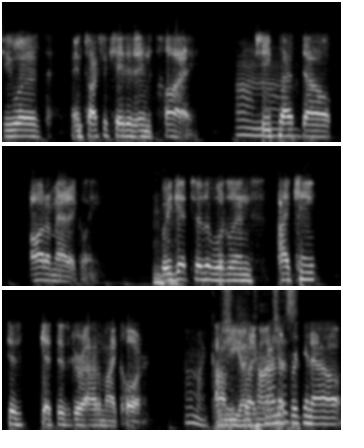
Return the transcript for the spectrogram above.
She was intoxicated and high. Oh, She passed out automatically. Mhm. We get to the woodlands. I can't just get this girl out of my car. Oh, my God. Was she like, unconscious? Kind of freaking out.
